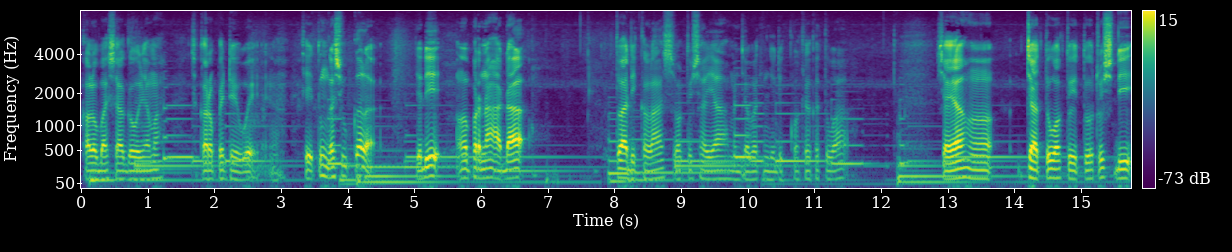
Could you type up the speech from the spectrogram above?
kalau bahasa gaulnya mah sekarang PDW nah, saya itu enggak suka lah. Jadi eh, pernah ada itu adik kelas waktu saya menjabat menjadi wakil ketua. Saya eh, jatuh waktu itu terus di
